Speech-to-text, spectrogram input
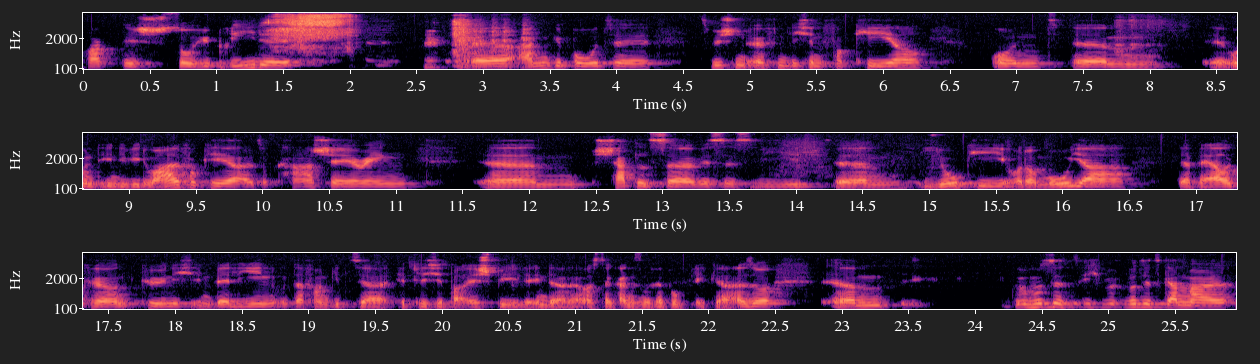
praktisch so hybride äh, Angebote zwischen öffentlichem Verkehr und, ähm, äh, und Individualverkehr, also Carsharing, ähm, Shuttle-Services wie ähm, Yoki oder Moja, der Bergkönig in Berlin und davon gibt es ja etliche Beispiele in der, aus der ganzen Republik. Ja. Also ähm, ich würde jetzt gerne mal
